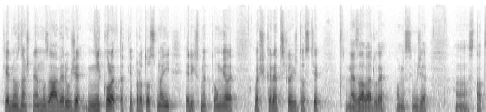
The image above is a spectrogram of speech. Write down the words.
k jednoznačnému závěru, že nikoliv. Taky proto jsme ji, i když jsme k tomu měli veškeré příležitosti, nezavedli. To myslím, že snad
